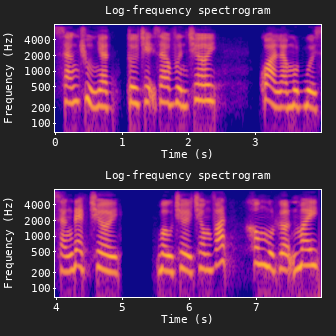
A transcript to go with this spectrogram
Sáng chủ nhật, tôi chạy ra vườn chơi. Quả là một buổi sáng đẹp trời. Bầu trời trong vắt, không một gợn mây,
